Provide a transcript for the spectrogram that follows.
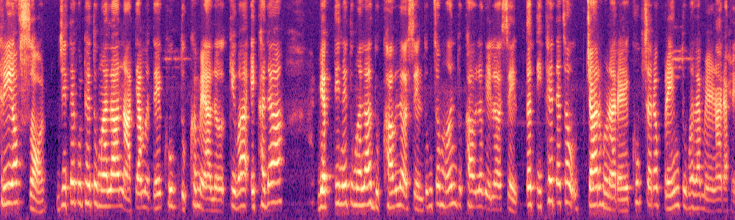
थ्री ऑफ सॉर्ट जिथे कुठे तुम्हाला नात्यामध्ये खूप दुःख मिळालं किंवा एखाद्या व्यक्तीने तुम्हाला दुखावलं असेल तुमचं मन दुखावलं गेलं असेल तर तिथे त्याचा उपचार होणार आहे. खूप सारं प्रेम तुम्हाला मिळणार आहे.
